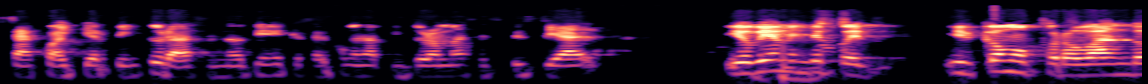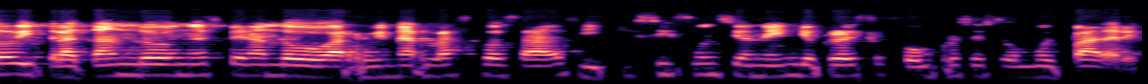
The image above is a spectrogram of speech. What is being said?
sea cualquier pintura, sino tiene que ser como una pintura más especial. Y obviamente, pues, ir como probando y tratando, no esperando arruinar las cosas y que sí funcionen, yo creo que fue un proceso muy padre.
